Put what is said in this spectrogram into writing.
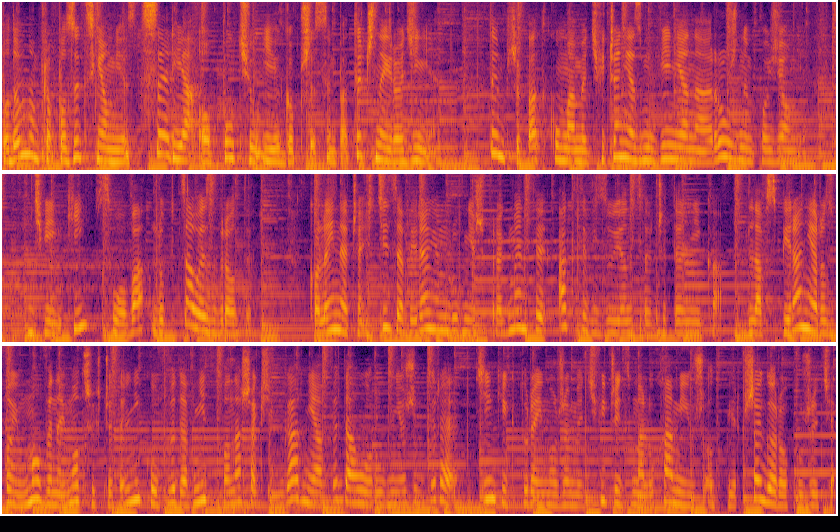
Podobną propozycją jest seria o Puciu i jego przesympatycznej rodzinie. W tym przypadku mamy ćwiczenia z mówienia na różnym poziomie. Dźwięki, słowa lub całe zwroty. Kolejne części zawierają również fragmenty aktywizujące czytelnika. Dla wspierania rozwoju mowy najmłodszych czytelników wydawnictwo Nasza Księgarnia wydało również grę, dzięki której możemy ćwiczyć z maluchami już od pierwszego roku życia.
